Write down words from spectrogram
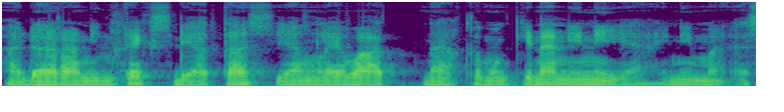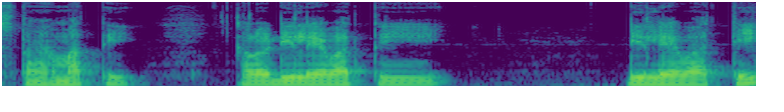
ada running text di atas yang lewat. Nah, kemungkinan ini ya, ini setengah mati. Kalau dilewati dilewati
